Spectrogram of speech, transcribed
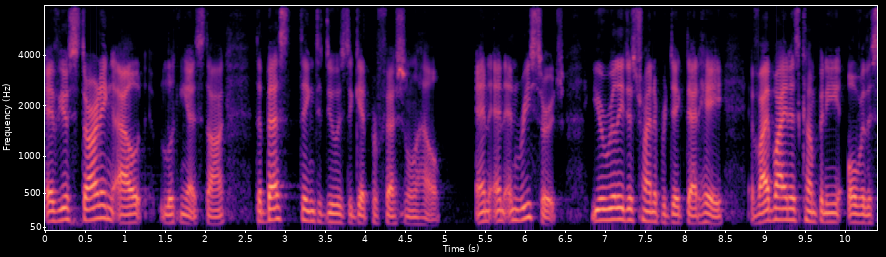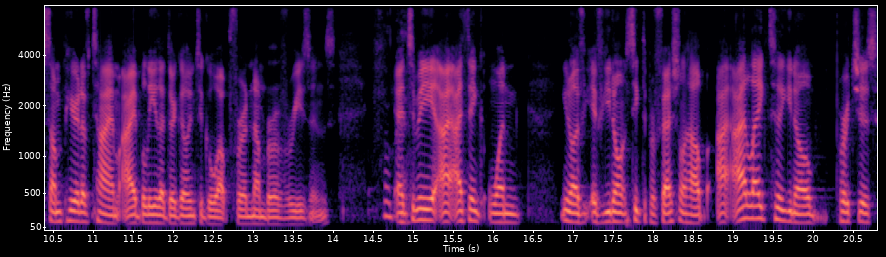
if you're starting out looking at stock, the best thing to do is to get professional help and, and, and research. You're really just trying to predict that, hey, if I buy in this company over the some period of time, I believe that they're going to go up for a number of reasons. And to me, I, I think when you know, if if you don't seek the professional help, I, I like to you know purchase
